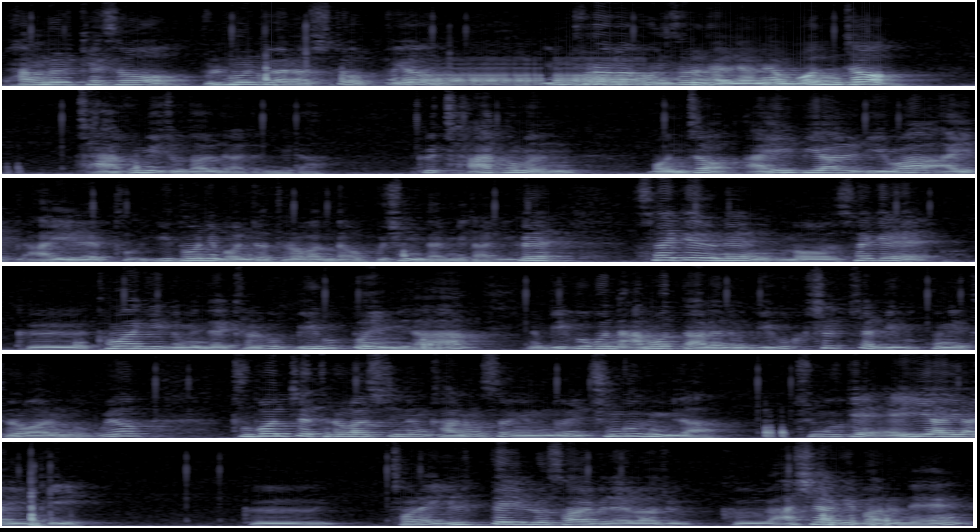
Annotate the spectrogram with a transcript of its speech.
광물 캐서 물물 교환할 수도 없고요. 인프라가 건설되려면 먼저 자금이 조달돼야 됩니다. 그 자금은 먼저 IBRD와 IMF 이 돈이 먼저 들어간다고 보시면 됩니다. 이게 세계은행 뭐 세계 그 통화기금인데 결국 미국 돈입니다. 미국은 아무것도 안 해도 미국 실제 미국 돈이 들어가는 거고요. 두 번째 들어갈 수 있는 가능성 있는 돈이 중국입니다. 중국의 AIIB 그 전에 1대1로 사업이 돼가지고 그 아시아개발은행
